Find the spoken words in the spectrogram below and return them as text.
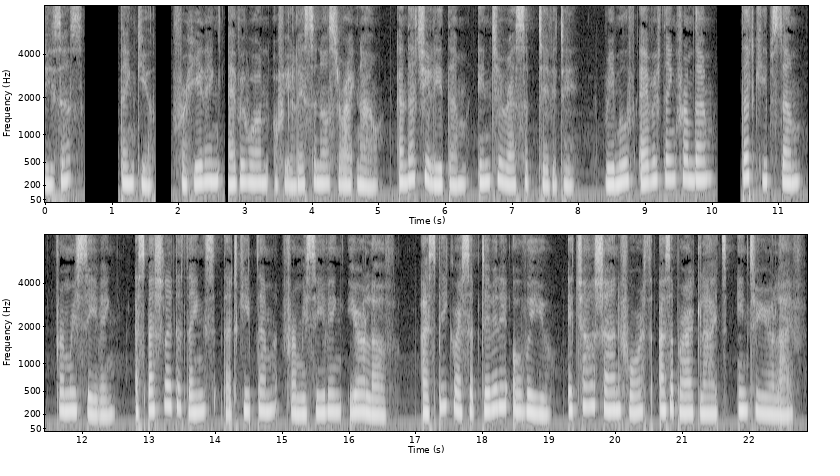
Jesus, thank you for healing every one of your listeners right now and that you lead them into receptivity. Remove everything from them that keeps them from receiving, especially the things that keep them from receiving your love. I speak receptivity over you. It shall shine forth as a bright light into your life.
